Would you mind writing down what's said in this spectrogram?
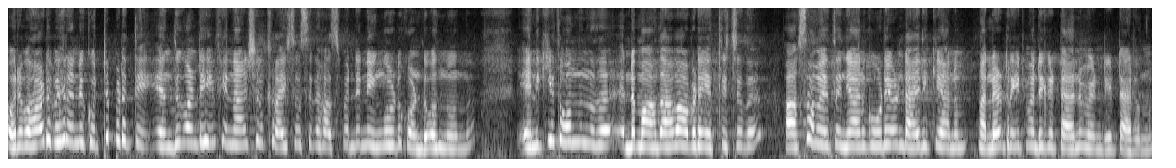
ഒരുപാട് പേർ എന്നെ കുറ്റപ്പെടുത്തി. എന്തുകൊണ്ട് ഈ ഫിനാൻഷ്യൽ ക്രൈസിസിൽ ഹസ്ബൻഡിനെ ഇങ്ങോട്ട് കൊണ്ടുവന്നു എന്ന് എനിക്ക് തോന്നുന്നത് എന്റെ മാതാവ് അവിടെ എത്തിച്ചത് ആ സമയത്ത് ഞാൻ കൂടെ ഉണ്ടായിരിക്കാനും നല്ല ട്രീറ്റ്മെന്റ് കിട്ടാനും വേണ്ടിയിട്ടായിരുന്നു.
